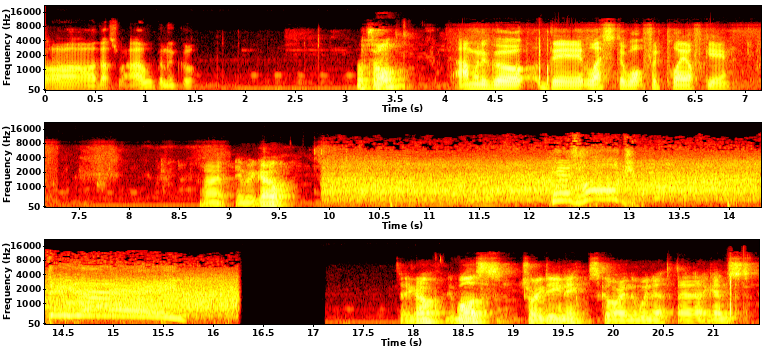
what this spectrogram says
Oh, that's what I was gonna go. That's all. I'm going to go the Leicester Watford playoff game. All right, here we go. Here's Hogg! Deeney! There you go. It was Troy Deeney scoring the winner uh, against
